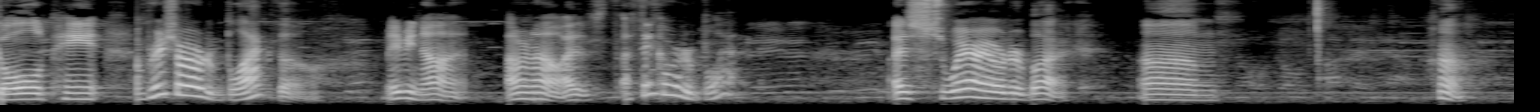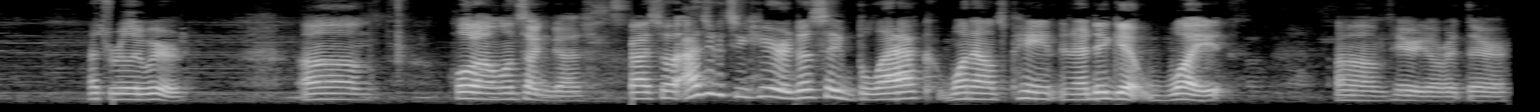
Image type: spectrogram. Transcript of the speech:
gold paint. I'm pretty sure I ordered black though. Maybe not. I don't know. I I think I ordered black. I swear I ordered black. Um. Huh. That's really weird. Um. Hold on one second, guys. Guys, so as you can see here, it does say black one ounce paint, and I did get white. Um, here you go, right there.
